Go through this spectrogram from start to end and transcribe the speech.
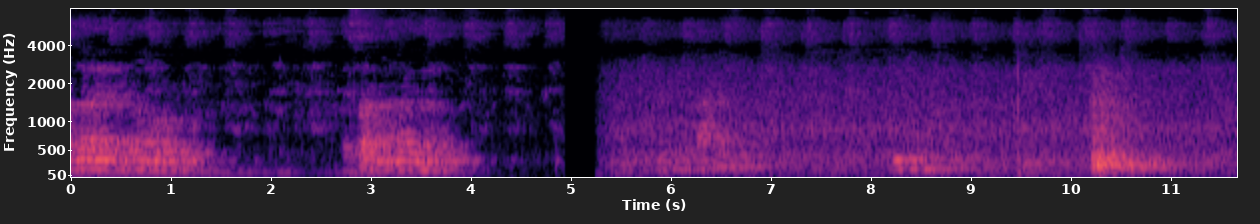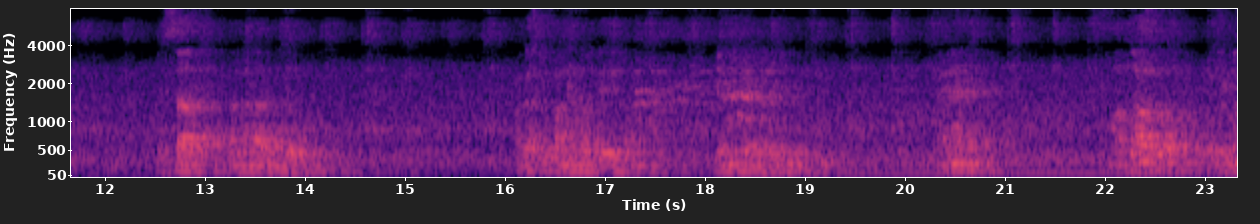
గ్రంథాలయ చిత్రంలో ఎస్ఆర్ నారాయణ గారు ఎస్ఆర్ రంగనాథ్ గారు ఆగస్టు పన్నెండవ తేదీన జన్మించడం జరిగింది ఆయన మద్రాసులో వచ్చిన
